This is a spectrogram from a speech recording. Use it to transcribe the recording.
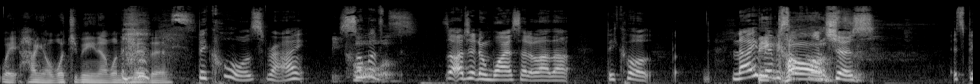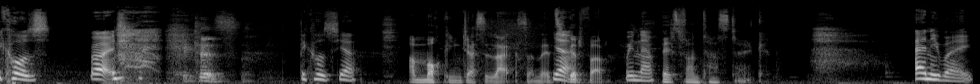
wait? Hang on. What do you mean? I want to hear this. because right. Some of- Because So I don't know why I said it like that. Because now you made me Because. self-conscious. It's because right. because because yeah, I'm mocking Jess's accent. It's Yeah. good fun. we know. it's fantastic. Anyway,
